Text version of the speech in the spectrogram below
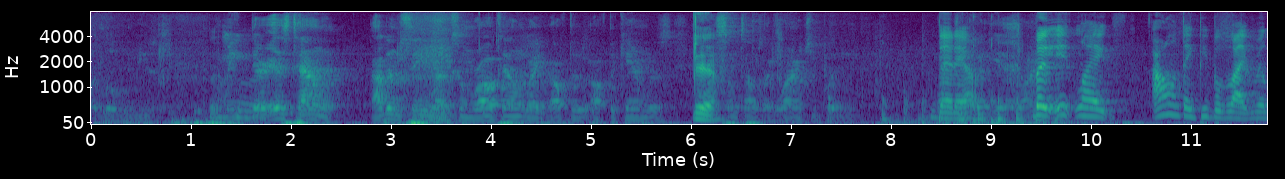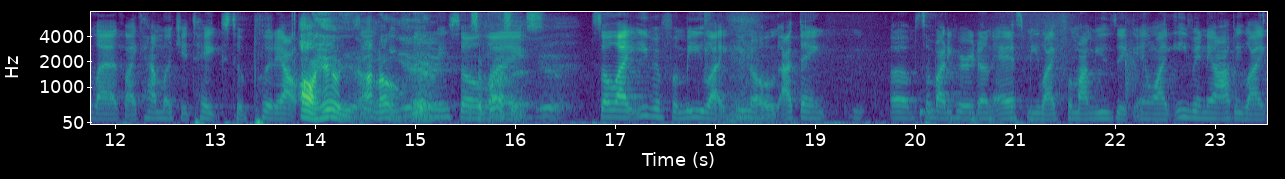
with local music. For I mean, sure. there is talent. I didn't see like some raw talent like off the off the cameras. Yeah. Sometimes like, why aren't you putting that out. Yeah, But it like I don't think people like realize like how much it takes to put out. Oh, hell yeah, music, I know. You feel Yeah. me? So It's a like, process. yeah. so like even for me, like you know, I think uh, somebody here done asked me like for my music, and like even now I'll be like,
